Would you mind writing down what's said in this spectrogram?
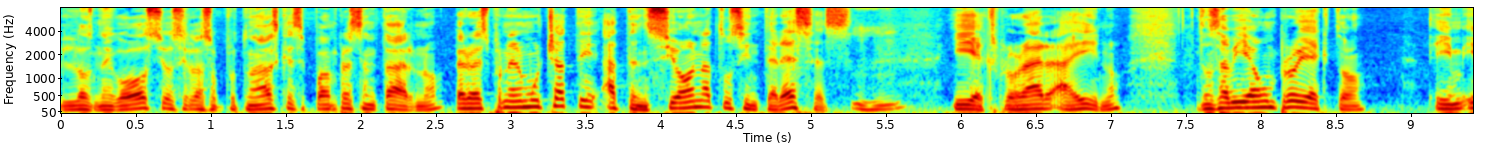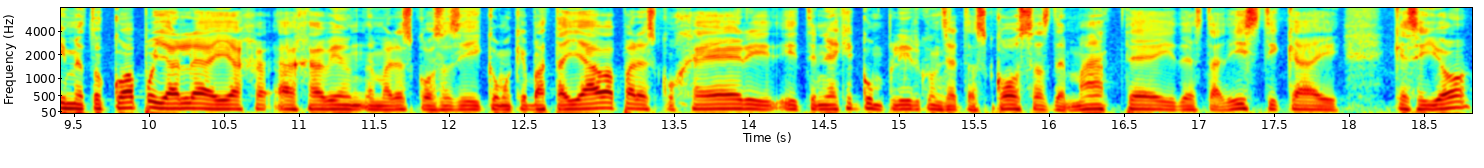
los negocios y las oportunidades que se puedan presentar, ¿no? Pero es poner mucha atención a tus intereses y explorar ahí, ¿no? Entonces había un proyecto y, me tocó apoyarle ahí a, Javi en, varias cosas y como que batallaba para escoger y, tenía que cumplir con ciertas cosas de mate y de estadística y qué sé yo.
